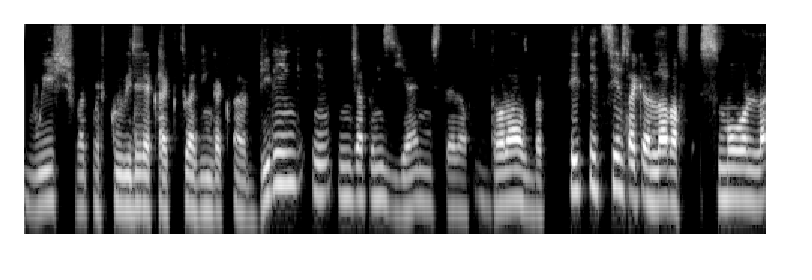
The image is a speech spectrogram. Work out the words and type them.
wish what, what could be like, like to having like a billing in, in Japanese yen instead of dollars, but it, it seems like a lot of small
